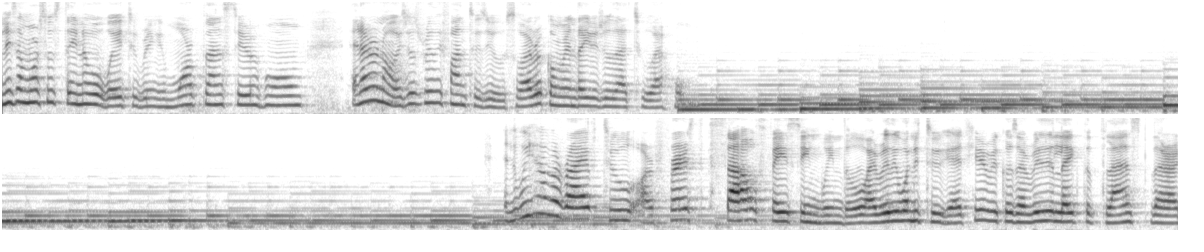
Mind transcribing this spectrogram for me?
And it's a more sustainable way to bring in more plants to your home. And I don't know, it's just really fun to do. So I recommend that you do that too at home. And we have arrived to our first south-facing window. I really wanted to get here because I really like the plants that are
